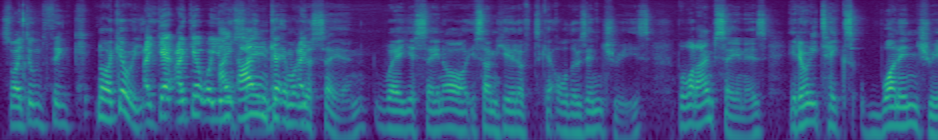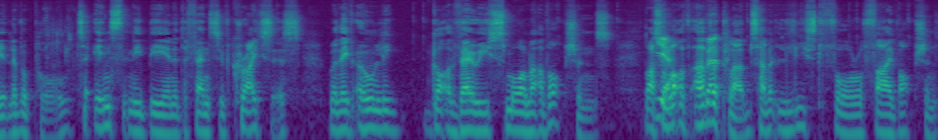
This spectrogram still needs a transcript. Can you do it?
So I don't think No, I get what you, I get I get what you're I, saying. I'm getting what I- you're saying, where you're saying, oh, it's unheard of to get all those injuries. But what I'm saying is, it only takes one injury at Liverpool to instantly be in a defensive crisis where they've only got a very small amount of options. Whilst Yeah, a lot of other but- clubs have at least four or five options.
